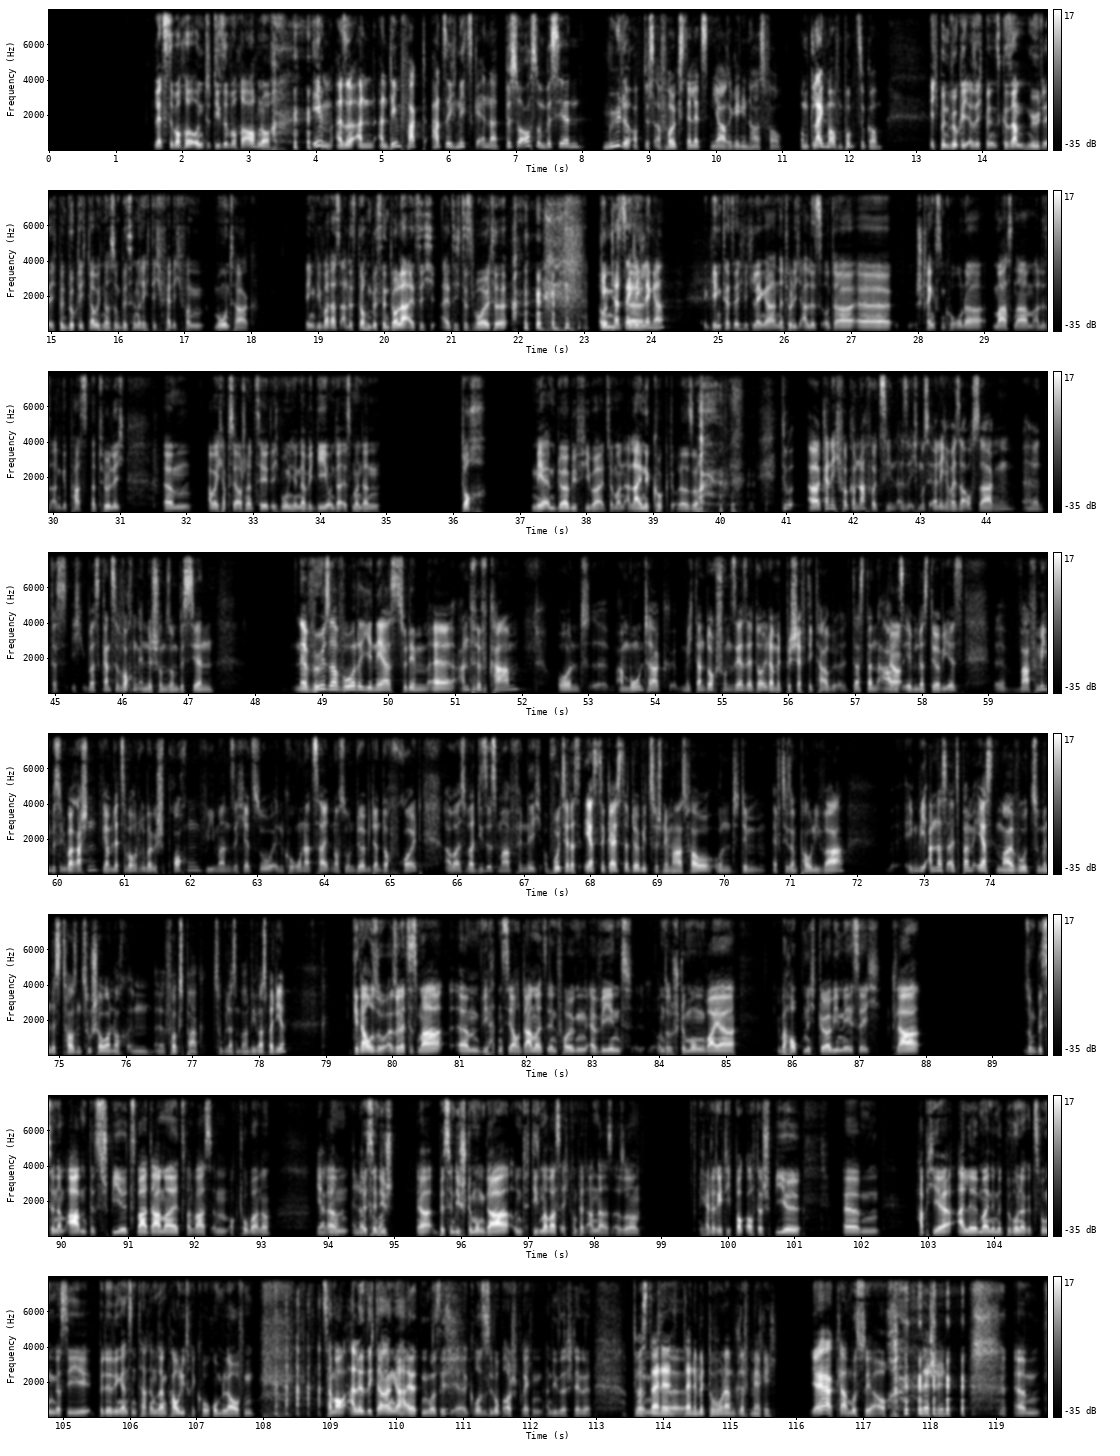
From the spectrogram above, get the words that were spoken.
Letzte Woche und diese Woche auch noch. Eben, also an, an dem Fakt hat sich nichts geändert. Bist du auch so ein bisschen müde ob des Erfolgs der letzten Jahre gegen den HSV? Um gleich mal auf den Punkt zu kommen. Ich bin wirklich, also ich bin insgesamt müde. Ich bin wirklich, glaube ich, noch so ein bisschen richtig fertig von Montag. Irgendwie war das alles doch ein bisschen doller, als ich, als ich das wollte. Ging und, tatsächlich äh, länger? Ging tatsächlich länger. Natürlich alles unter äh, strengsten Corona-Maßnahmen, alles angepasst, natürlich. Ähm, aber ich habe es ja auch schon erzählt, ich wohne hier in der WG und da ist man dann doch mehr im Derby-Fieber, als wenn man alleine guckt oder so. Du, aber kann ich vollkommen nachvollziehen. Also ich muss ehrlicherweise auch sagen, äh, dass ich übers ganze Wochenende schon so ein bisschen nervöser wurde, je näher es zu dem äh, Anpfiff kam und äh, am Montag mich dann doch schon sehr, sehr doll damit beschäftigt habe, dass dann abends ja. eben das Derby ist. Äh, war für mich ein bisschen überraschend. Wir haben letzte Woche darüber gesprochen, wie man sich jetzt so in Corona-Zeiten auf so ein Derby dann doch freut. Aber es war dieses Mal, finde ich, obwohl es ja das erste Geisterderby zwischen dem HSV und dem FC St. Pauli war, irgendwie anders als beim ersten Mal, wo zumindest 1000 Zuschauer noch im äh, Volkspark zugelassen waren. Wie war es bei dir? Genauso. Also letztes Mal, ähm, wir hatten es ja auch damals in den Folgen erwähnt, unsere Stimmung war ja überhaupt nicht derbymäßig. Klar, so ein bisschen am Abend des Spiels war damals, wann war es? Im Oktober, ne? Ja, genau. Ähm, ein bisschen Oktober. die, ja, ein bisschen die Stimmung da und diesmal war es echt komplett anders. Also ich hatte richtig Bock auf das Spiel. Ähm, habe hier alle meine Mitbewohner gezwungen, dass sie bitte den ganzen Tag im St. Pauli-Trikot rumlaufen. das haben auch alle sich daran gehalten, muss ich äh, großes Lob aussprechen an dieser Stelle. Du hast Und, deine, äh, deine Mitbewohner im Griff, merke ich. Ja, ja, klar, musst du ja auch. Sehr schön. ähm,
